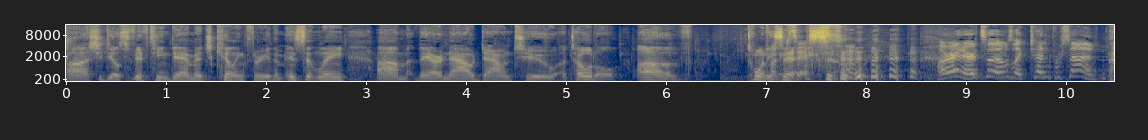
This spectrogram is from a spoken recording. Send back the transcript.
Uh, she deals 15 damage, killing three of them instantly. Um, they are now down to a total of 26. 26. All right, Erza, that was like 10%.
